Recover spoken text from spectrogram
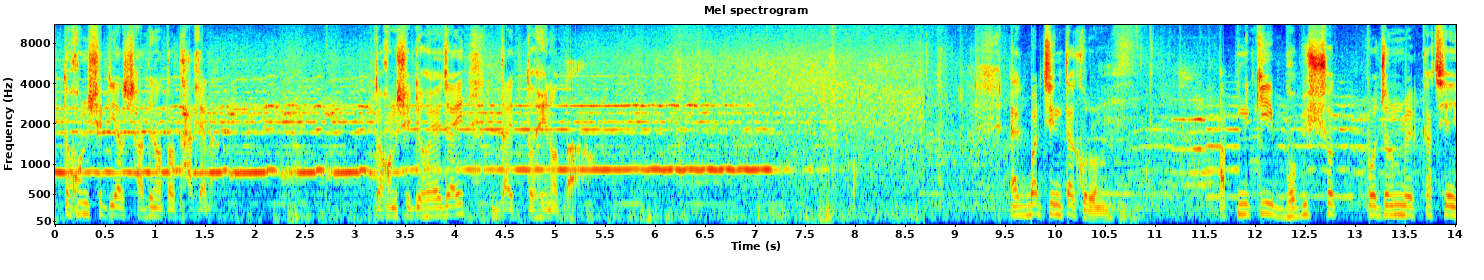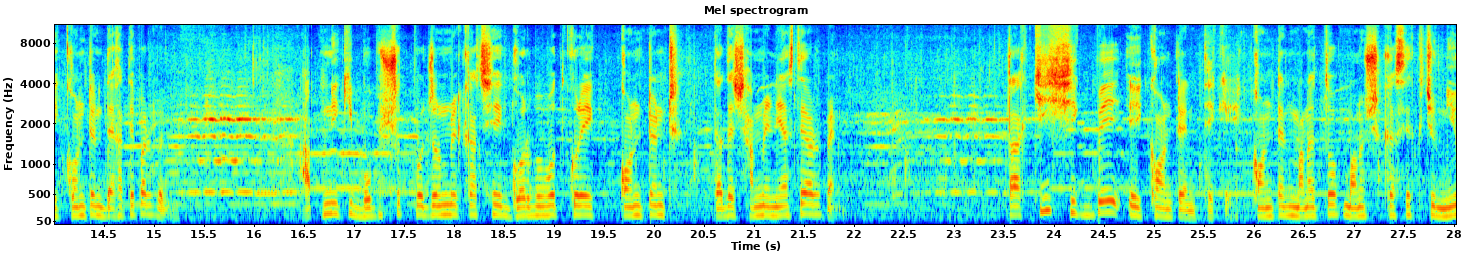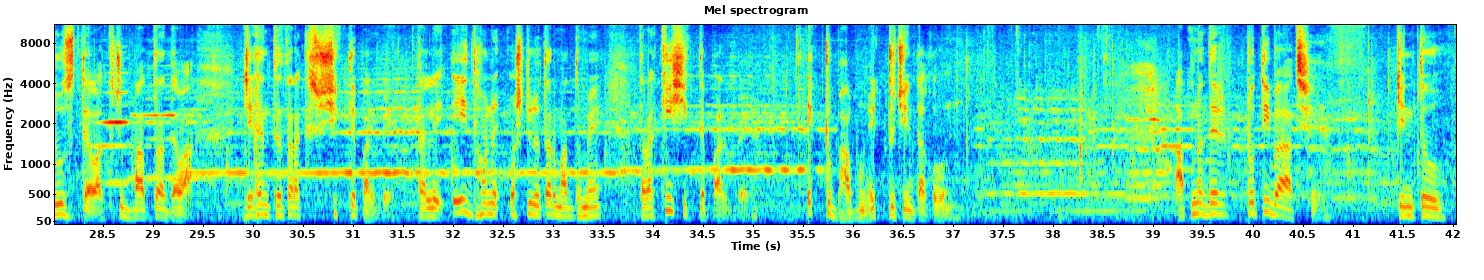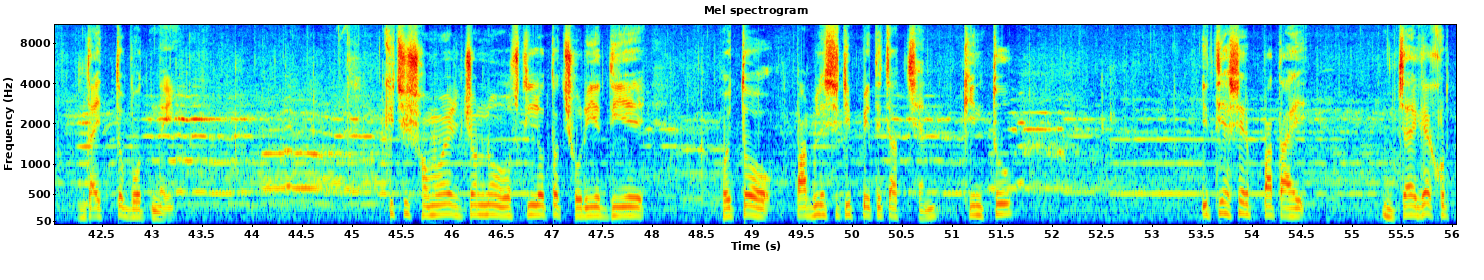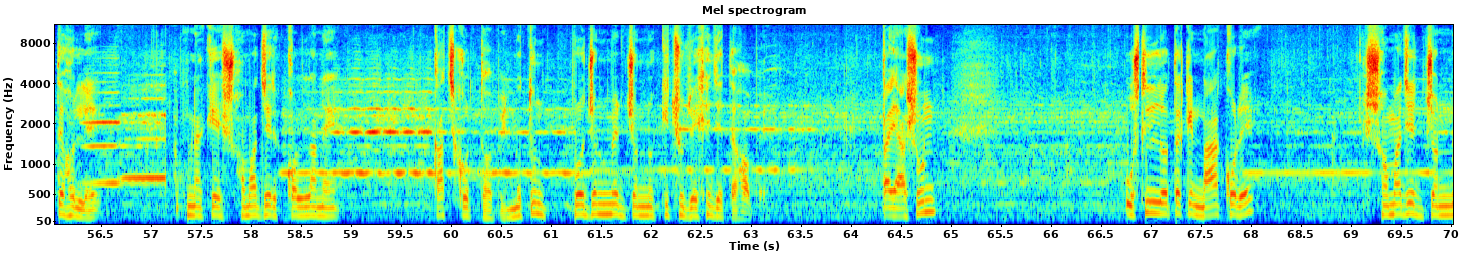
তখন সেটি আর স্বাধীনতা থাকে না। তখন সেটি হয়ে যায় দায়িত্বহীনতা। একবার চিন্তা করুন, আপনি কি ভবিষ্যৎ প্রজন্মের কাছে এই কন্টেন্ট দেখাতে পারবেন? আপনি কি ভবিষ্যৎ প্রজন্মের কাছে গর্ববোধ করে এই কন্টেন্ট তাদের সামনে নিয়ে আসতে পারবেন? তারা কি শিখবে এই কন্টেন্ট থেকে? কন্টেন্ট মানে তো মানুষের কাছে কিছু নিউজ দেওয়া, কিছু বার্তা দেওয়া, যেখান থেকে তারা কিছু শিখতে পারবে। তাহলে এই ধরনের অশ্লীলতার মাধ্যমে তারা কি শিখতে পারবে? একটু ভাবুন, একটু চিন্তা করুন। আপনাদের প্রতিভা আছে, কিন্তু দায়িত্ববোধ নেই। কিছু সময়ের জন্য অশ্লীলতা ছড়িয়ে দিয়ে হয়তো পাবলিসিটি পেতে চাচ্ছেন, কিন্তু ইতিহাসের পাতায় জায়গা করতে হলে আপনাকে সমাজের কল্যাণে কাজ করতে হবে, নতুন প্রজন্মের জন্য কিছু রেখে যেতে হবে। তাই আসুন, অশ্লীলতাকে না করে সমাজের জন্য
